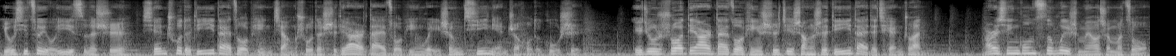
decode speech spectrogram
游戏最有意思的是，先出的第一代作品讲述的是第二代作品尾声七年之后的故事，也就是说，第二代作品实际上是第一代的前传。而新公司为什么要这么做？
